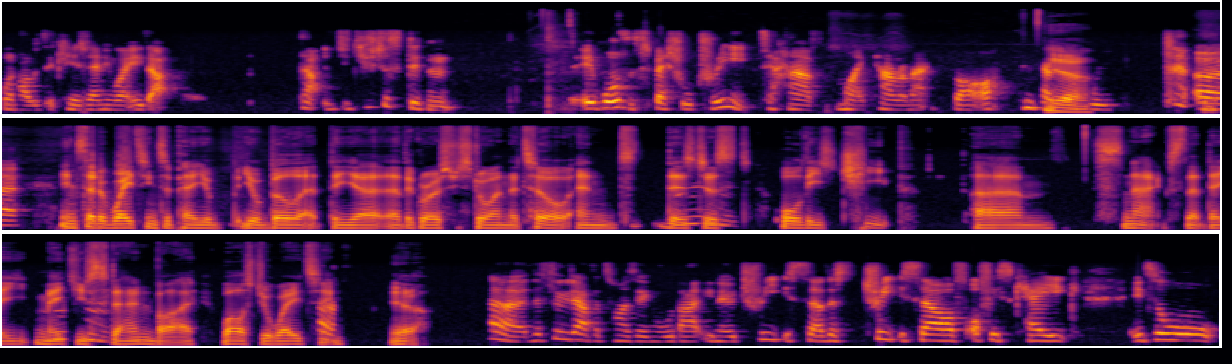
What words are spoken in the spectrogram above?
when I was a kid anyway, that that you just didn't it was a special treat to have my Caramac bar yeah. Uh, Instead of waiting to pay your your bill at the uh, at the grocery store in the till, and there's mm. just all these cheap um, snacks that they make mm-hmm. you stand by whilst you're waiting. Yeah. Uh, the food advertising all about you know treat yourself, treat yourself, office cake. It's all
